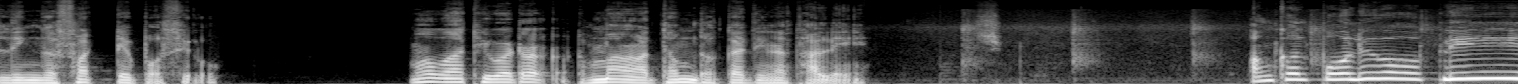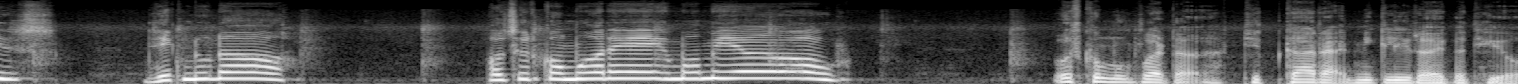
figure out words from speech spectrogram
लिङ्ग सट्टै पस्यो। म माथिबाट धमाधम धक्का दिन थालेँ। अङ्कल पोल्यो प्लिज झिक्नु न। हजुरको मरे मम्मी उसको मुखबाट चित्कार निक्लिरहेको थियो।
